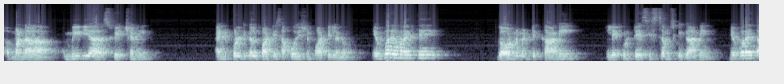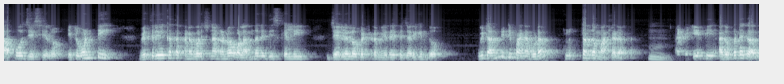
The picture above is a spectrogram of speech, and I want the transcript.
మన మీడియా స్వేచ్ఛని అండ్ పొలిటికల్ పార్టీస్ అపోజిషన్ పార్టీలను ఎవరెవరైతే గవర్నమెంట్కి కానీ లేకుంటే సిస్టమ్స్కి కానీ ఎవరైతే అపోజ్ చేసారో ఎటువంటి వ్యతిరేకత కనబరిచినా కూడా వాళ్ళందరినీ తీసుకెళ్ళి జైళ్ళలో పెట్టడం ఏదైతే జరిగిందో వీటన్నిటి పైన కూడా క్లుప్తంగా మాట్లాడారు. అంటే ఏంటి అది ఒకటే కాదు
